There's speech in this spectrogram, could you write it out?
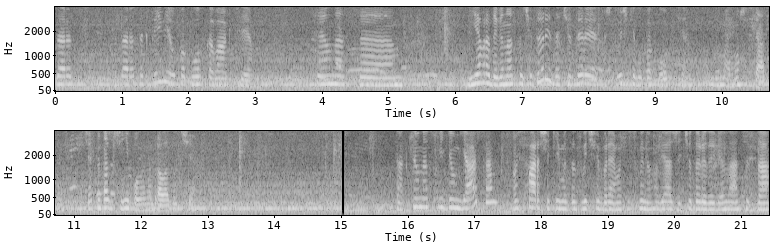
Зараз, зараз активі упаковка в акції. Це у нас е, Євро 94 за 4 штучки в упаковці. Думаю, можу взяти. Чесно кажучи, ніколи не брала тут ще. Так, це у нас відділ м'яса. Ось фарш, який ми зазвичай беремо, це свиноговяжий 4,19 за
